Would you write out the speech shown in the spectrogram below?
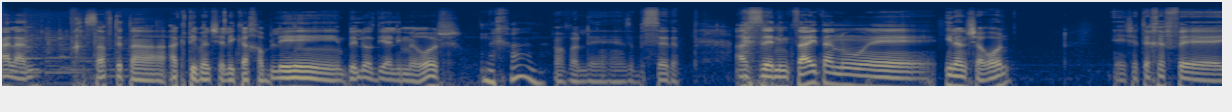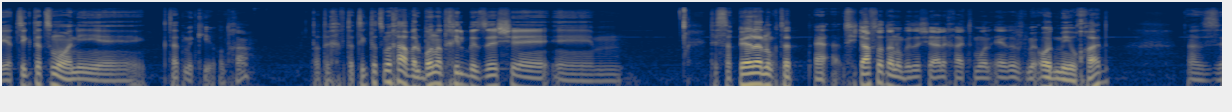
אהלן, חשפת את האקטימל שלי ככה בלי, בלי להודיע לי מראש. נכון. אבל uh, זה בסדר. אז uh, נמצא איתנו uh, אילן שרון, uh, שתכף uh, יציג את עצמו, אני uh, קצת מכיר אותך. אתה תכף תציג את עצמך, אבל בוא נתחיל בזה ש... Uh, תספר לנו קצת, uh, שיתפת אותנו בזה שהיה לך אתמול ערב מאוד מיוחד, אז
